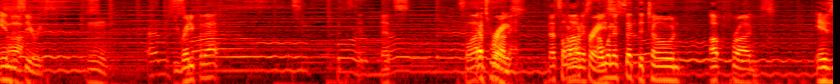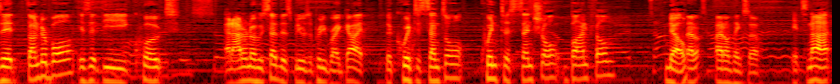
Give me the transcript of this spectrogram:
in the ah. series. Mm. and You ready for that? That's that's a lot That's of where I'm praise. That's a I lot wanna, of praise. I want to set the tone up front. Is it Thunderball? Is it the quote? And I don't know who said this, but he was a pretty bright guy. The quintessential quintessential Bond film? No, I don't, I don't think so. it's not.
